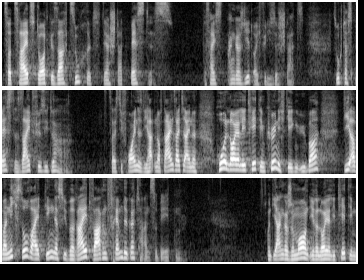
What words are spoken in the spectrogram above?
zur Zeit dort gesagt, suchet der Stadt Bestes. Das heißt, engagiert euch für diese Stadt. Sucht das Beste, seid für sie da. Das heißt, die Freunde, die hatten auf der einen Seite eine hohe Loyalität dem König gegenüber, die aber nicht so weit ging, dass sie bereit waren, fremde Götter anzubeten. Und ihr Engagement und ihre Loyalität dem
